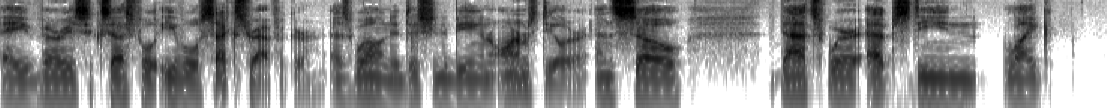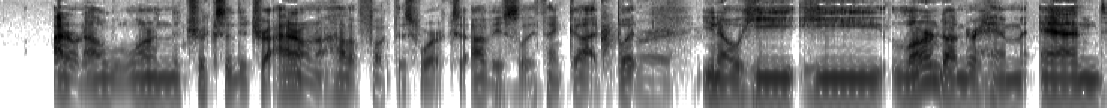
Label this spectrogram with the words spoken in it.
a very successful evil sex trafficker as well, in addition to being an arms dealer. And so that's where Epstein, like, I don't know, learned the tricks of the trade. I don't know how the fuck this works. Obviously, thank God. But you know, he he learned under him. And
